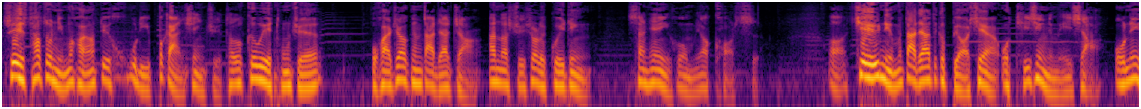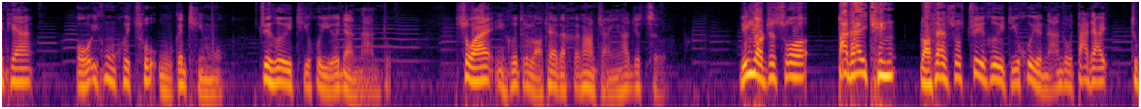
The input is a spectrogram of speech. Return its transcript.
所以他说你们好像对护理不感兴趣。他说各位同学，我还是要跟大家讲，按照学校的规定，三天以后我们要考试。啊，鉴于你们大家这个表现，我提醒你们一下，我那天我一共会出五个题目，最后一题会有点难度。说完以后，这个老太太合上讲义，他就走了。林小芝说：“大家一听，老太太说最后一题会有难度，大家就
